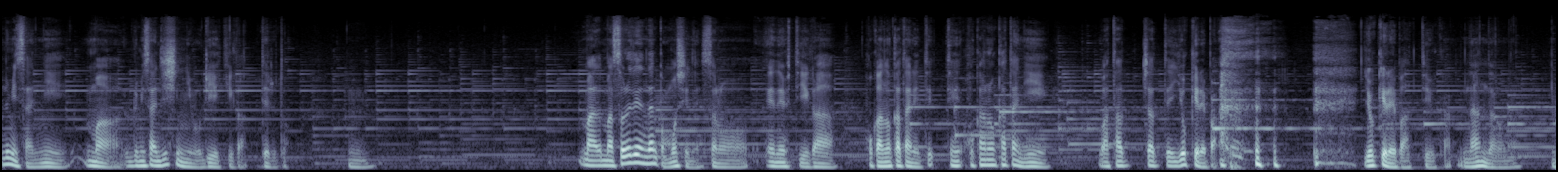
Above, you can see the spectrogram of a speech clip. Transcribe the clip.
ルミさんにまあルミさん自身にも利益が出ると。うん、まあまあそれでなんかもしねその NFT が他の方にてて他の方に渡っちゃってよければ よければっていうかなんだろうね。う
